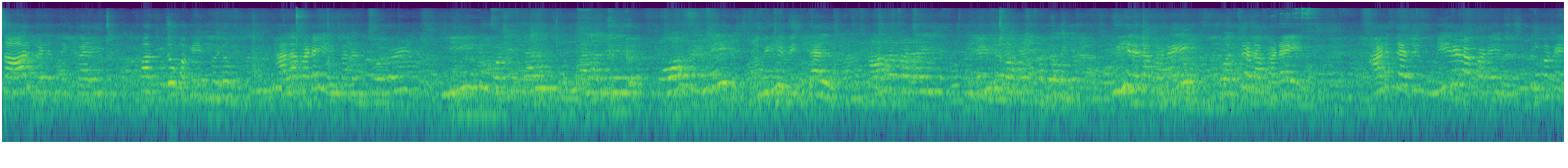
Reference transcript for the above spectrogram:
சார்பெழுத்துக்கள் பத்து வகைப்படும். அளவடை என்பதன் பொருள் நீண்டு ஒழுதல் அல்லது ஓசையை மிகுவித்தல் அளவடை இரண்டு வகைப்படும். உயிரிழப்படை ஒற்றளப்படை. அடுத்தது உயிரிழப்படை மூன்று வகை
